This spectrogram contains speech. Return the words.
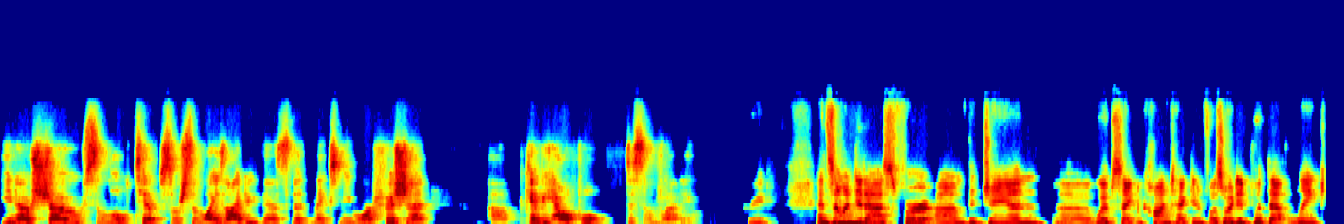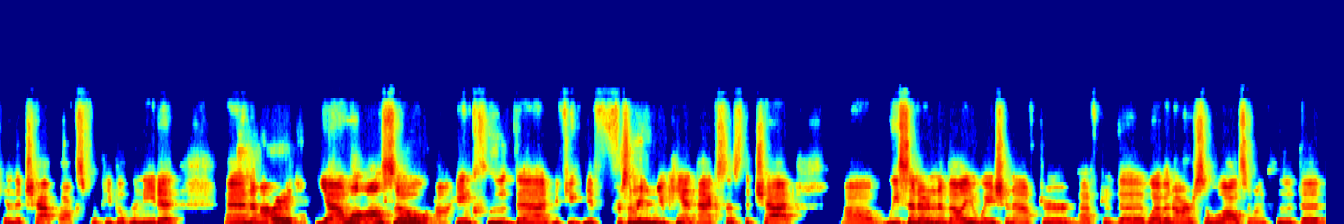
you know, show some little tips or some ways I do this that makes me more efficient uh, can be helpful to somebody. Great. And someone did ask for um, the Jan uh, website and contact info. So I did put that link in the chat box for people who need it. And uh, right. yeah, we'll also uh, include that if you, if for some reason you can't access the chat, uh, we send out an evaluation after after the webinar, so we'll also include the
